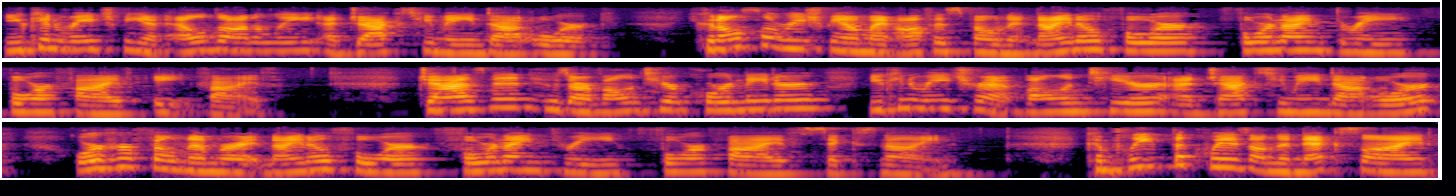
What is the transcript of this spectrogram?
You can reach me at ldonnelly at jaxhumane.org. You can also reach me on my office phone at 904-493-4585. Jasmine, who's our volunteer coordinator, you can reach her at volunteer at jaxhumane.org or her phone number at 904-493-4569. Complete the quiz on the next slide,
